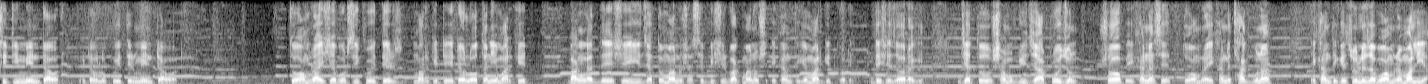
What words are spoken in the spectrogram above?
সিটি মেন টাওয়ার এটা হলো কুয়েতের মেন টাওয়ার তো আমরা আইসা পড়ছি কুয়েতের মার্কেটে এটা হলো অতানিয়া মার্কেট বাংলাদেশে যত মানুষ আছে, বেশিরভাগ মানুষ এখান থেকে মার্কেট করে, দেশে যাওয়ার আগে। যত সামগ্রী যা প্রয়োজন, সব এখানে আছে, তো আমরা এখানে থাকব না। এখান থেকে চলে যাব আমরা মালিয়া।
